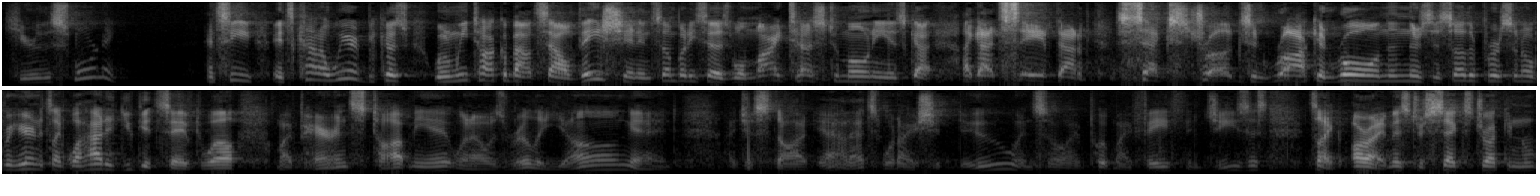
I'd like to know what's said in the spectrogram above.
here this morning. And see, it's kind of weird because when we talk about salvation and somebody says, well, my testimony is got, I got saved out of sex, drugs, and rock and roll. And then there's this other person over here, and it's like, well, how did you get saved? Well, my parents taught me it when I was really young, and I just thought, yeah, that's what I should do. And so I put my faith in Jesus. It's like, all right, Mr. Sex, Drug, and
